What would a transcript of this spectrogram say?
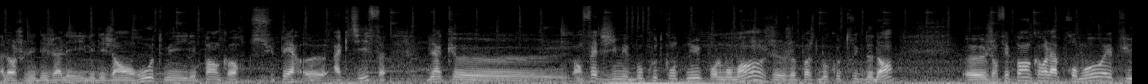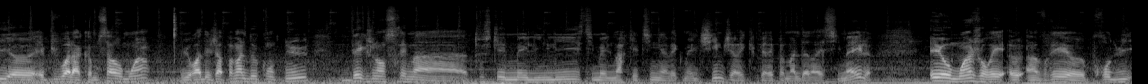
Alors je l'ai déjà, il est déjà en route mais il n'est pas encore super euh, actif. Bien que en fait j'y mets beaucoup de contenu pour le moment, je poste beaucoup de trucs dedans. Euh, j'en fais pas encore la promo et puis, euh, et puis voilà, comme ça au moins il y aura déjà pas mal de contenu. Dès que je lancerai ma, tout ce qui est mailing list, email marketing avec MailChimp, j'ai récupéré pas mal d'adresses email. Et au moins j'aurai euh, un vrai produit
